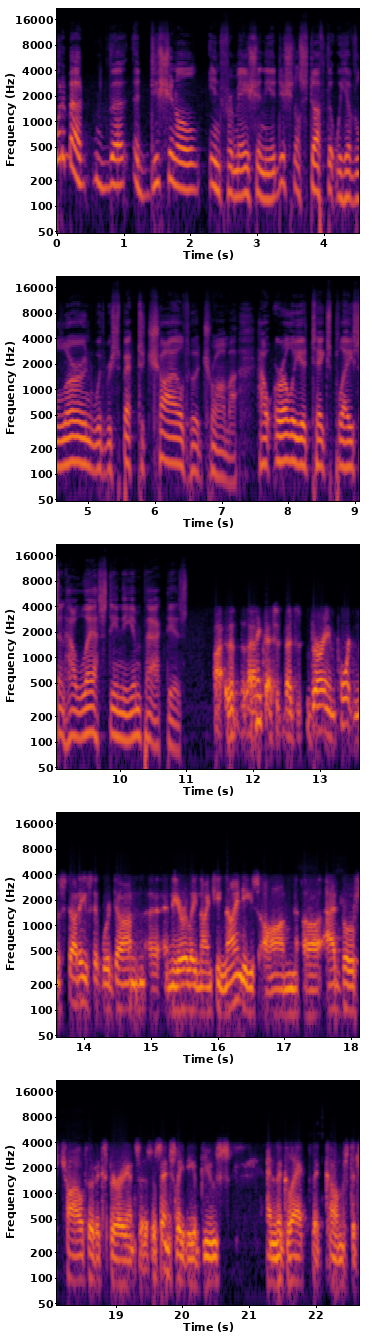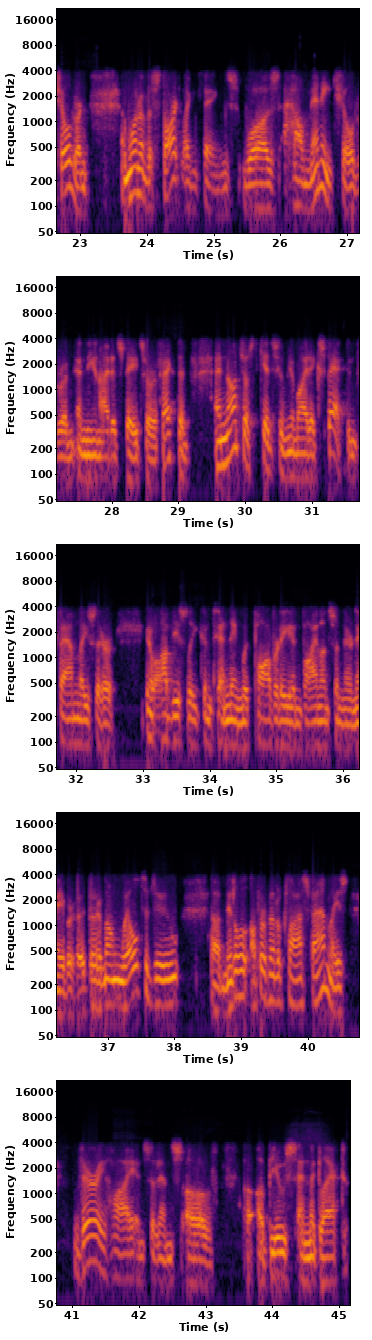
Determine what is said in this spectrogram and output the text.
What about the additional information, the additional stuff that we have learned with respect to childhood trauma, how early it takes place, and how lasting the impact is? I, think that's that's very important. The studies that were done uh, in the early 1990s on uh, adverse childhood experiences, essentially the abuse and neglect that comes to children. And one of the startling things was how many children in the United States are affected, and not just kids whom you might expect in families that are, you know, obviously contending with poverty and violence in their neighborhood, but among well-to-do, uh, middle, upper middle class families very high incidence of uh, abuse and neglect,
